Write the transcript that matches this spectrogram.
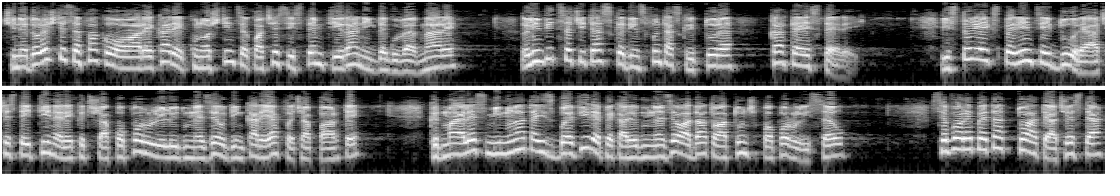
Cine dorește să facă o oarecare cunoștință cu acest sistem tiranic de guvernare, îl invit să citească din Sfânta Scriptură Cartea Esterei. Istoria experienței dure a acestei tinere cât și a poporului lui Dumnezeu din care ea făcea parte, cât mai ales minunata izbăvire pe care Dumnezeu a dat-o atunci poporului său, Se vor repeta toate acestea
